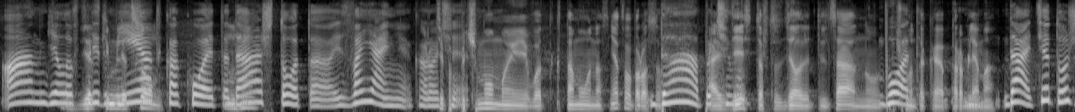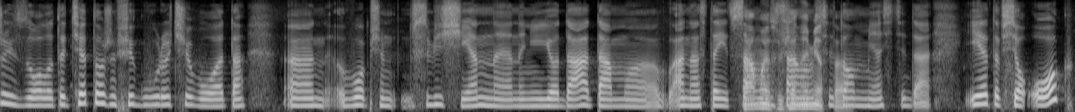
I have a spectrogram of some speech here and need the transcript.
Ангелов, предмет какой-то, да, Мгм. что-то, изваяние, короче. Типа, почему мы вот к тому у нас нет вопросов? Да, А почему? здесь то, что сделали от лица, ну, Вот. почему такая проблема? Да, те тоже из золота, те тоже фигура чего-то. Э, В общем, священная на нее, да, там э, она стоит в самом, самом место. святом месте, да. И это все ок,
